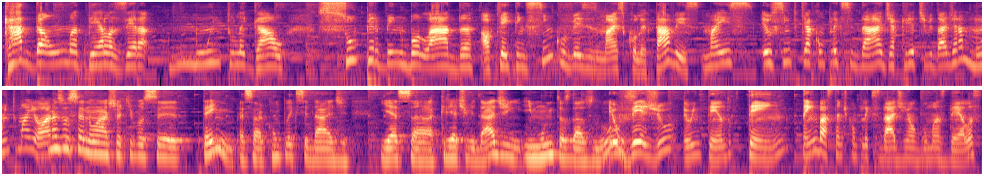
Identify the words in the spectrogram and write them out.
cada uma delas era muito legal, super bem bolada. OK, tem cinco vezes mais coletáveis, mas eu sinto que a complexidade, a criatividade era muito maior. Mas você não acha que você tem essa complexidade e essa criatividade em, em muitas das luas? Eu vejo, eu entendo, tem, tem bastante complexidade em algumas delas,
